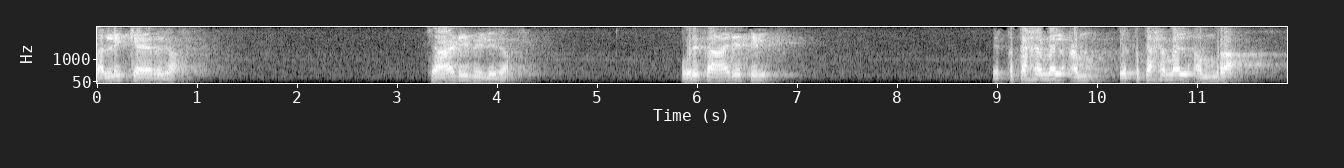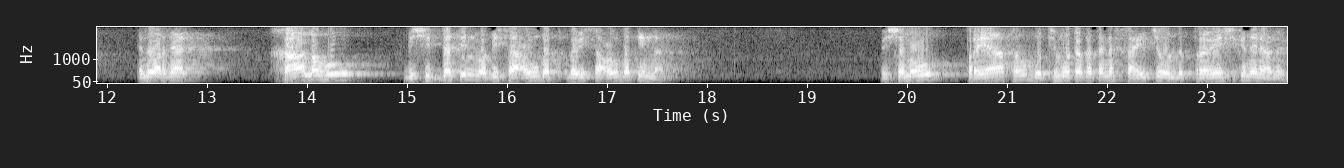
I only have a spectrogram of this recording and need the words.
തള്ളിക്കയറുക. ചാടി വീഴുക ഒരു കാര്യത്തിൽ ഇഖ്തഹമൽ ഇഖ്തഹമൽ അമ്ര എന്ന് പറഞ്ഞാൽ ഖാലഹു വബിസൗബത്തിൻ വിഷമവും പ്രയാസവും ബുദ്ധിമുട്ടൊക്കെ തന്നെ സഹിച്ചുകൊണ്ട് പ്രവേശിക്കുന്നതിനാണ്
